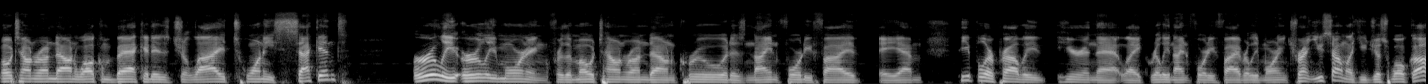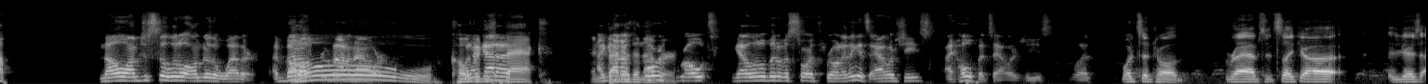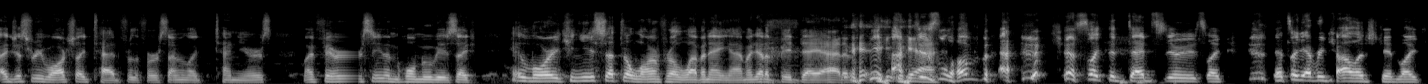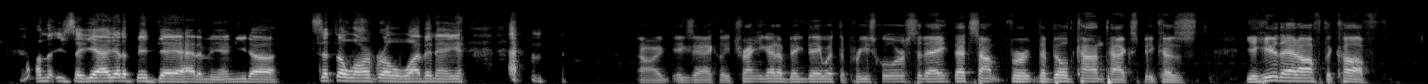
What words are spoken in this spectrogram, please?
Motown Rundown, welcome back. It is July 22nd. Early, early morning for the Motown Rundown crew. It is 9:45 a.m. People are probably hearing that like really 9:45 early morning. Trent, you sound like you just woke up. No, I'm just a little under the weather. I've been up for about an hour. Oh, COVID got is a- back and I got better a than sore ever. throat. Got a little bit of a sore throat. I think it's allergies. I hope it's allergies. What? what's it called? Rabs. It's like uh you guys I just rewatched like Ted for the first time in like 10 years. My favorite scene in the whole movie is like, hey Lori, can you set the alarm for 11 a.m.? I got a big day ahead of me. I Yeah. just love that. Just like the dead serious, like that's like every college kid, like on the you say, Yeah, I got a big day ahead of me. I need to set the alarm for 11 a.m. Oh, exactly. Trent, you got a big day with the preschoolers today. That's some for to build context because you hear that off the cuff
